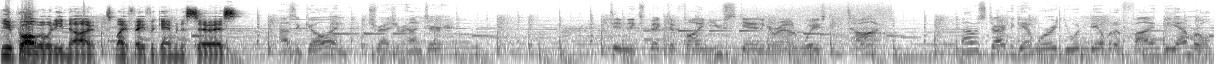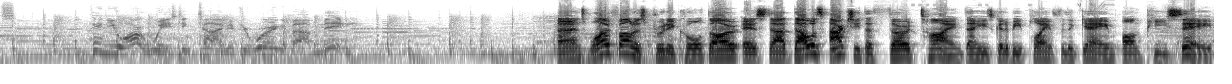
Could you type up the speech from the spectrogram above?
you probably already know, it's my favorite game in the series. How's it going, treasure hunter? Didn't expect to find you standing around wasting time. I was starting to get worried you wouldn't be able to find the emeralds. And you are wasting time if you're worrying about me. And what I found is pretty cool though is that that was actually the third time that he's going to be playing through the game on PC,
